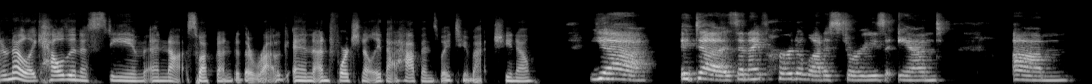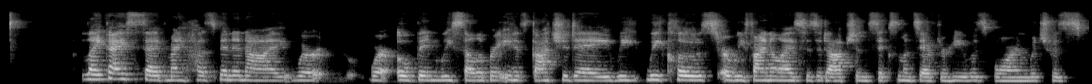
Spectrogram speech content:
don't know, like held in esteem and not swept under the rug. And unfortunately, that happens way too much, you know? Yeah, it does. And I've heard a lot of stories. And um, like I said, my husband and I were we're open. We celebrate his gotcha day. We we closed or we finalized his adoption six months after he was born, which was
